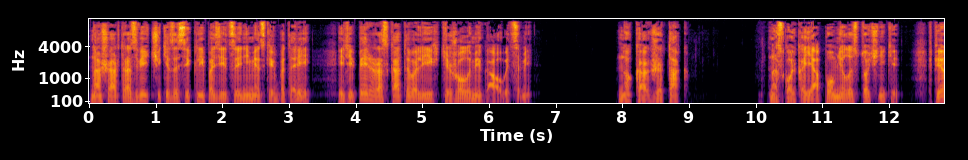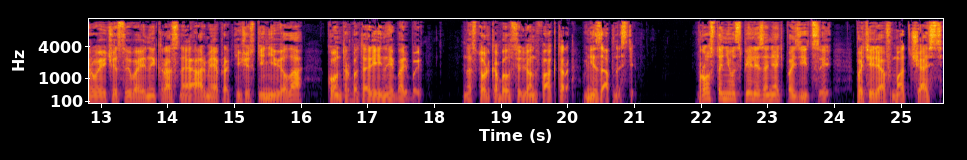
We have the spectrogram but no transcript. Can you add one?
наши артразведчики засекли позиции немецких батарей и теперь раскатывали их тяжелыми гаубицами. Но как же так? Насколько я помнил источники, в первые часы войны Красная Армия практически не вела контрбатарейной борьбы. Настолько был силен фактор внезапности. Просто не успели занять позиции, потеряв матчасть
